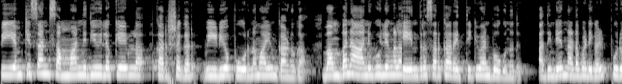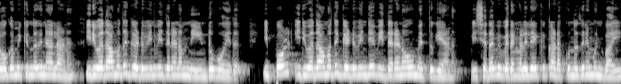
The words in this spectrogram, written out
പി എം കിസാൻ സമ്മാൻ നിധിയിലൊക്കെയുള്ള കർഷകർ വീഡിയോ പൂർണമായും കാണുക. വമ്പൻ ആനുകൂല്യങ്ങൾ കേന്ദ്ര സർക്കാർ എത്തിക്കുവാൻ പോകുന്നത്. അതിന്റെ നടപടികൾ പുരോഗമിക്കുന്നതിനാലാണ് ഇരുപതാമത് ഗഡുവിൻ വിതരണം നീണ്ടുപോയത്. ഇപ്പോൾ ഇരുപതാമത് ഗഡുവിന്റെ വിതരണവും എത്തുകയാണ്. വിശദ വിവരങ്ങളിലേക്ക് കടക്കുന്നതിന് മുൻപായി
